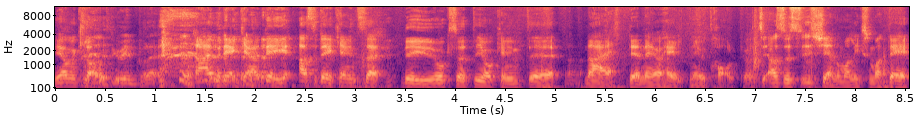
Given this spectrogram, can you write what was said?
Ja men jag klart. inte gå in på det. Nej men det kan, det, alltså det kan jag inte säga. Det är ju också att jag kan ju inte... Nej, den är jag helt neutral på. Alltså känner man liksom att det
